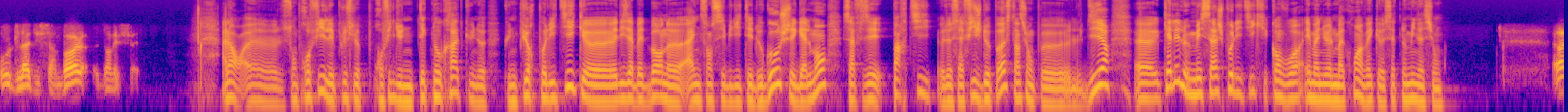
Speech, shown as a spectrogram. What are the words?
au-delà du symbole dans les faits. Alors, euh, son profil est plus le profil d'une technocrate qu'une pure politique. Euh, Elisabeth Borne a une sensibilité de gauche également. Ça faisait partie de sa fiche de poste, hein, si on peut le dire. Euh, quel est le message politique qu'envoie Emmanuel Macron avec cette nomination? Ah,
